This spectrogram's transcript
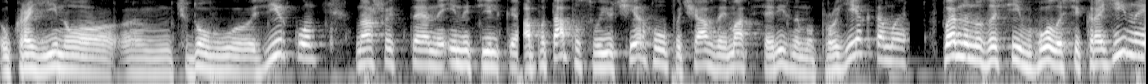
україно ем, чудову зірку нашої сцени, і не тільки. А Потап, у свою чергу, почав займатися різними проєктами. Впевнено засів в голосі країни,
